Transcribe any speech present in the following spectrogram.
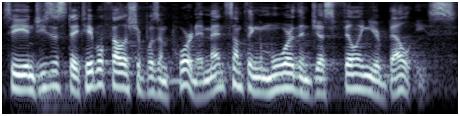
See, in Jesus' day, table fellowship was important. It meant something more than just filling your bellies.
